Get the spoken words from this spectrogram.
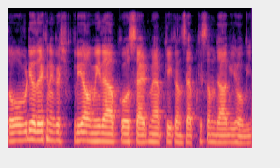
तो वीडियो देखने का शुक्रिया। उम्मीद है आपको साइड मैप की कंसेप्ट की समझ आ गई होगी।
